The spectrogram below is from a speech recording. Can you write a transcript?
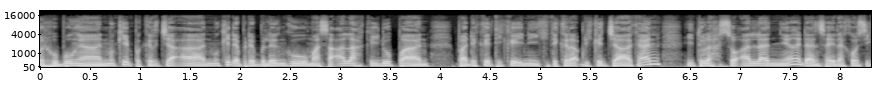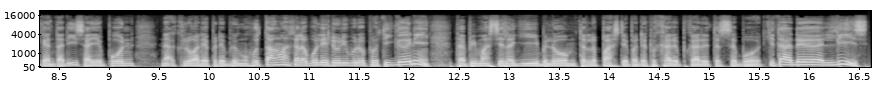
perhubungan, mungkin pekerjaan, mungkin daripada belenggu masalah kehidupan pada ketika ini kita kerap dikejar kan? Itulah soalannya dan saya dah kongsikan tadi, saya pun nak keluar daripada belenggu hutang lah kalau boleh 2023 ni. Tapi masih lagi belum terlepas daripada perkara-perkara tersebut. Kita ada Liz.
